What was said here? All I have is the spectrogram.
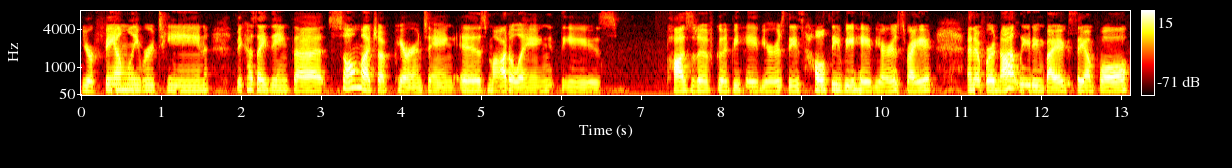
your family routine because I think that so much of parenting is modeling these positive good behaviors, these healthy behaviors, right? And if we're not leading by example,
